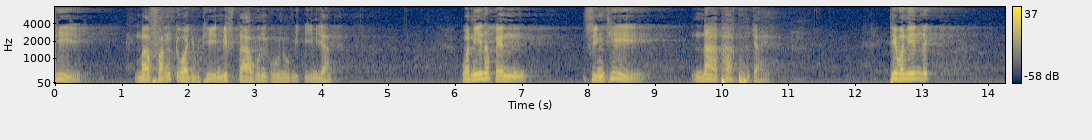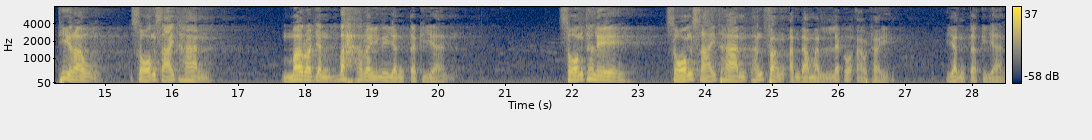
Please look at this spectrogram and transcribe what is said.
ที่มาฝังตัวอยู่ที่มิฟตาหุนอูนูมิตีเนียวันนี้นะเป็นสิ่งที่น่าภาคภูมิใจ ที่วันนี้ที่เราสองสายทานมารยันบะฮไรเนยันตะกียาน สองทะเลสองสายทานทั้งฝั่งอันดามันและก็อ่าวไทย ยันตะกียาน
